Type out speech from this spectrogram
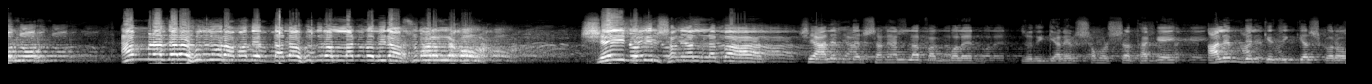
হুজুর? আমরা যারা হুজুর, আমাদের দাদা হুজুর আল্লাহর নবীরা, সুবহানাল্লাহ সেই নবীর সানে আল্লাহ পাক সে আলেমদের সানে আল্লাহ পাক বলেন, যদি জ্ঞানের সমস্যা থাকে, আলেমদেরকে জিজ্ঞেস করো,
